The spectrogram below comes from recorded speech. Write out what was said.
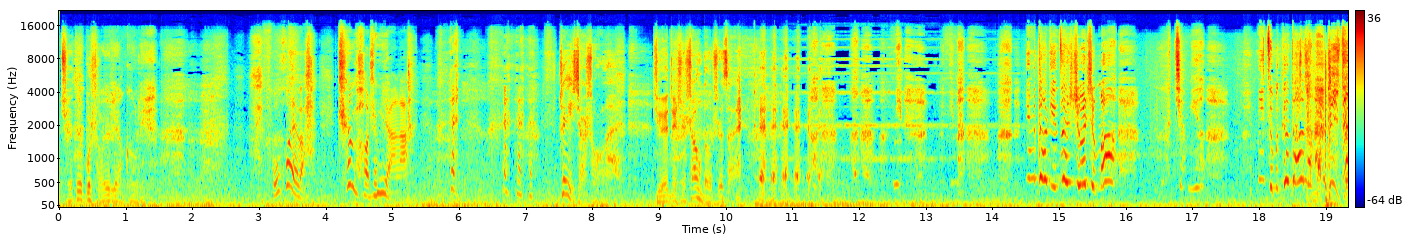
绝对不少于两公里。不会吧？真跑这么远了？嘿，这下爽了，绝对是上等食材。你、你们、你们到底在说什么？江明，你怎么跟他们？闭嘴！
